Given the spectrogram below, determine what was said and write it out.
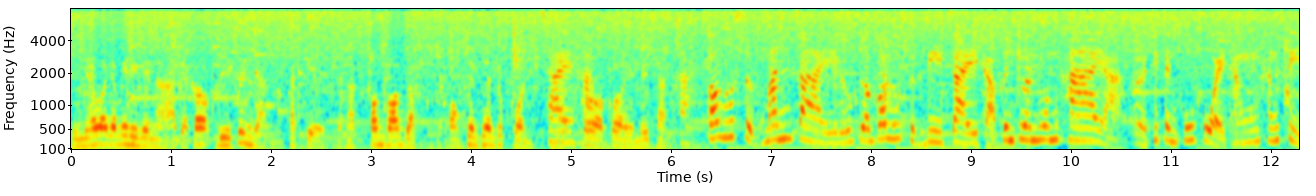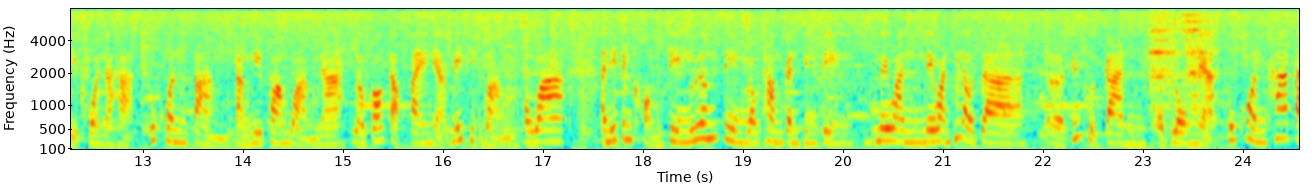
ถึงแม้ว่าจะไม่มีปัญหาแต่ก็ดีขึ้นอย่างชัดเจนนะครับพร้อมๆกับของเพื่อนๆทุกคนใช่นะครับค่ะ ก็ก็เห็นได้ชัด ค่ะก็รู้สึกมั่นใจแล้วก็รู้สึกดีใจกับเพื่อนๆร่วมค่ายอะเออที่เป็นผู้ป่วยทั้งทั้ง 4 คนนะคะทุกคนต่างต่างมีความหวังนะแล้วก็กลับไปเนี่ยไม่ผิดหวัง เพราะว่าอันนี้เป็นของจริงเรื่องจริงเราทำกันจริง ๆ ในวันในวันที่เราจะเอ่อสิ้นสุดการอบรมเนี่ยทุกคนค่าไต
